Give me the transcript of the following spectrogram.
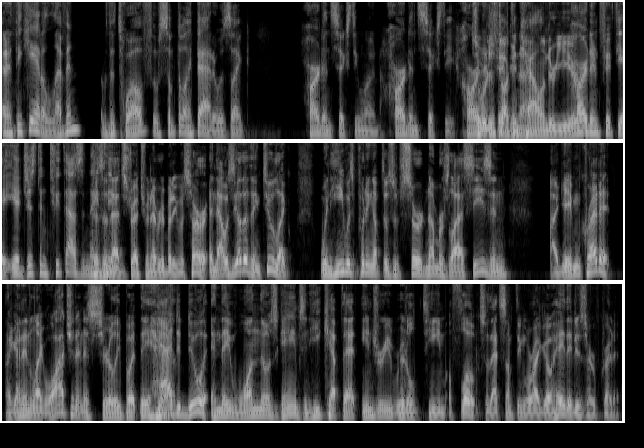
And I think he had 11 of the 12. It was something like that. It was like Harden 61, Harden 60, Harden so we're just talking calendar year Harden 58. Yeah, just in 2019. because of that stretch when everybody was hurt. And that was the other thing too. Like when he was putting up those absurd numbers last season, I gave him credit. Like I didn't like watching it necessarily, but they had Yeah. to do it and they won those games and he kept that injury riddled team afloat. So that's something where I go, hey, they deserve credit.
